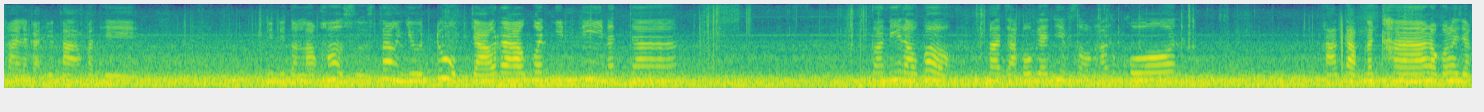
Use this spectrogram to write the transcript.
ไทยแล้วก็อยู่ต่างประเทศ ยินดีต้อนรับเข้าสู่ช่อง YouTube จ้าวราวกวนอินดี้นะจ๊ะ ตอนนี้เราก็มาจากโรงเรียน22นะคะทุกคนขากลับนะคะ เราก็เลยอยาก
